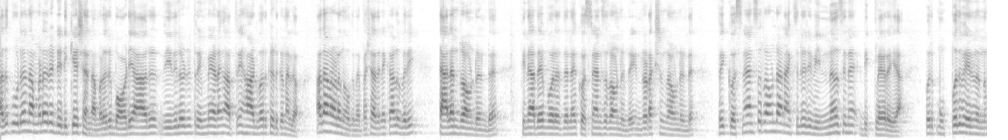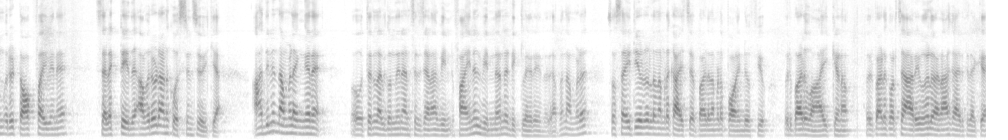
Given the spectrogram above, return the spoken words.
അത് കൂടുതൽ നമ്മുടെ ഒരു ഡെഡിക്കേഷൻ നമ്മളൊരു ബോഡി ആ ഒരു രീതിയിലോട്ട് ട്രിം ചെയ്യണമെങ്കിൽ അത്രയും ഹാർഡ് വർക്ക് എടുക്കണമല്ലോ. അതാണ് അവിടെ നോക്കുന്നത്. പക്ഷേ അതിനേക്കാൾ ഉപരി ടാലന്റ് റൗണ്ട് ഉണ്ട്. പിന്നെ അതേപോലെ തന്നെ ക്വസ്റ്റൻ ആൻസർ റൗണ്ട് ഉണ്ട് ഇൻട്രൊഡക്ഷൻ റൗണ്ട് ഉണ്ട്. അപ്പോൾ ഈ ക്വസ്റ്റൻ ആൻസർ റൗണ്ടാണ് ആക്ച്വലി ഒരു വിന്നേഴ്സിനെ ഡിക്ലെയർ ചെയ്യുക. ഇപ്പോൾ ഒരു മുപ്പത് പേരിൽ നിന്നും ഒരു ടോപ്പ് ഫൈവിനെ സെലക്ട് ചെയ്ത് അവരോടാണ് ക്വസ്റ്റ്യൻസ് ചോദിക്കുക. അതിന് നമ്മൾ എങ്ങനെ ഉത്തരം നൽകുന്നതിനനുസരിച്ചാണ് ആ വിൻ ഫൈനൽ വിന്നറിനെ ഡിക്ലെയർ ചെയ്യുന്നത്. അപ്പോൾ നമ്മൾ സൊസൈറ്റിയോടുള്ള നമ്മുടെ കാഴ്ചപ്പാട് നമ്മുടെ പോയിന്റ് ഓഫ് വ്യൂ ഒരുപാട് വായിക്കണം ഒരുപാട് കുറച്ച് അറിവുകൾ വേണം ആ കാര്യത്തിലൊക്കെ.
